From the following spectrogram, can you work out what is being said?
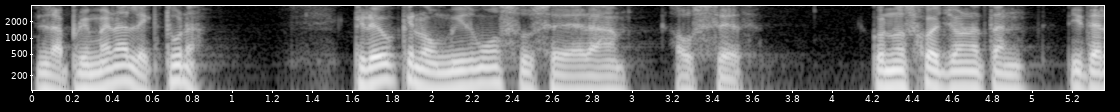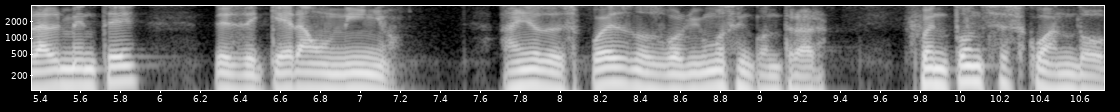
en la primera lectura. Creo que lo mismo sucederá a usted. Conozco a Jonathan literalmente desde que era un niño. Años después nos volvimos a encontrar. Fue entonces cuando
